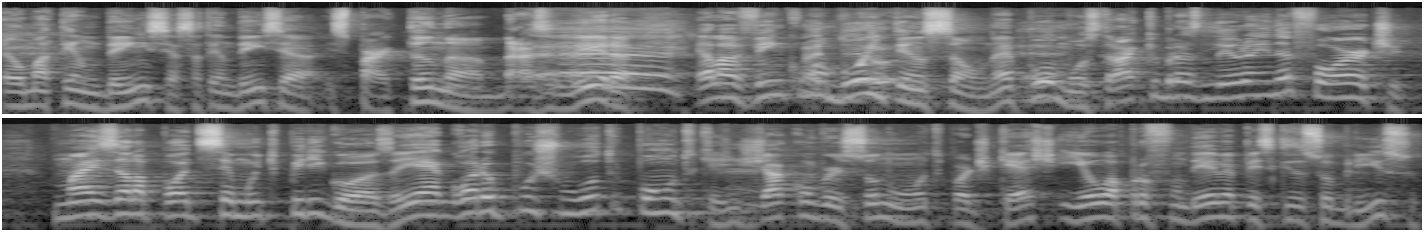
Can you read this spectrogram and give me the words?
é uma tendência, essa tendência espartana brasileira, é, ela vem com uma boa eu, intenção, né? Pô, é. mostrar que o brasileiro ainda é forte mas ela pode ser muito perigosa. E agora eu puxo outro ponto que a gente já conversou num outro podcast e eu aprofundei a minha pesquisa sobre isso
